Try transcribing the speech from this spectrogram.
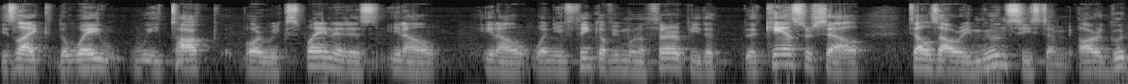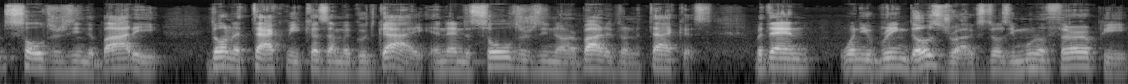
is like the way we talk or we explain it is you know you know, when you think of immunotherapy, the, the cancer cell tells our immune system, our good soldiers in the body, don't attack me because I'm a good guy. And then the soldiers in our body don't attack us. But then when you bring those drugs, those immunotherapy,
